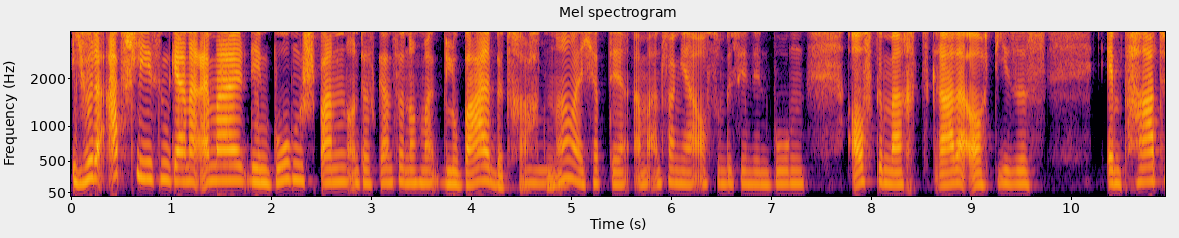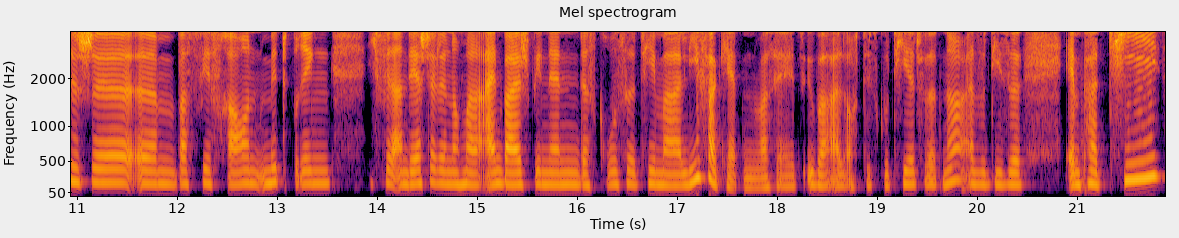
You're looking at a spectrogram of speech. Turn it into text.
Ich würde abschließend gerne einmal den Bogen spannen und das Ganze nochmal global betrachten. Mhm. Ne? Weil ich habe dir am Anfang ja auch so ein bisschen den Bogen aufgemacht, gerade auch dieses empathische, ähm, was wir Frauen mitbringen. Ich will an der Stelle nochmal ein Beispiel nennen, das große Thema Lieferketten, was ja jetzt überall auch diskutiert wird. Ne? Also diese Empathie,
